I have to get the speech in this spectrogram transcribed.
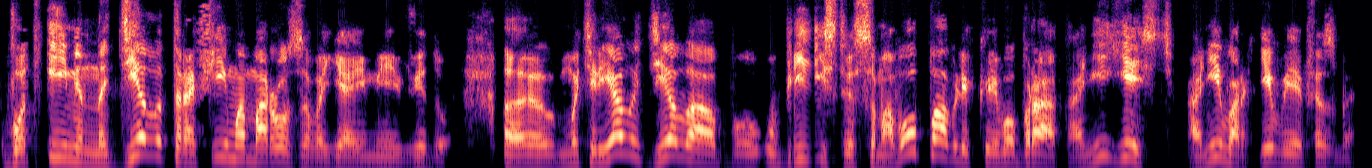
Вот именно дело Трофима Морозова я имею в виду. Э, материалы дела об убийстве самого Павлика и его брата, они есть, они в архиве ФСБ.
